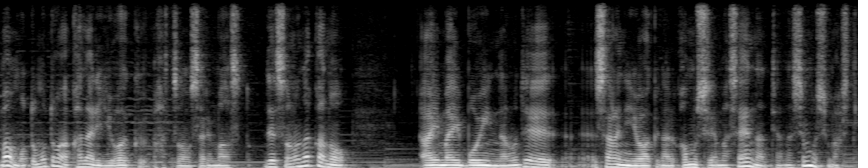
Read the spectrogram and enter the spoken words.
まあもともとがかなり弱く発音されますと。でその中の曖昧母音なのでさらに弱くなるかもしれませんなんて話もしました。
